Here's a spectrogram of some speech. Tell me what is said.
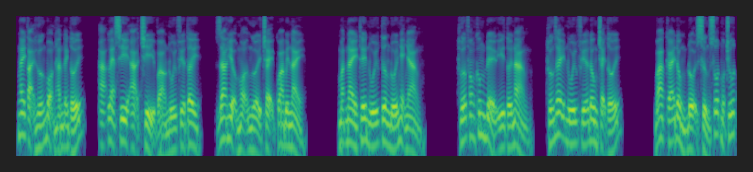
ngay tại hướng bọn hắn đánh tới alexi a chỉ vào núi phía tây, ra hiệu mọi người chạy qua bên này. Mặt này thế núi tương đối nhẹ nhàng. Hứa phong không để ý tới nàng, hướng dây núi phía đông chạy tới. Ba cái đồng đội sửng sốt một chút.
